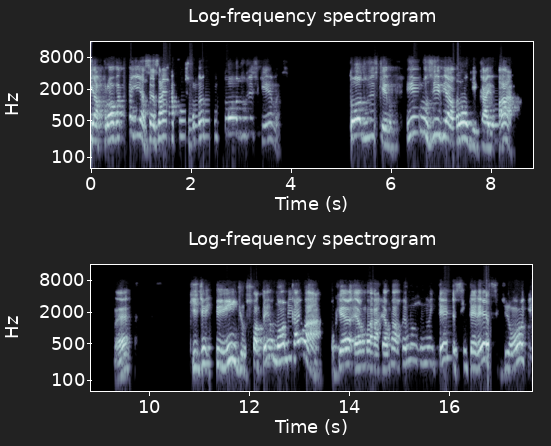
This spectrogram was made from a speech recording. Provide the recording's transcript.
E a prova está aí. A CESAR está funcionando com todos os esquemas. Todos os esquemas. Inclusive a ONG Caiuá, né, que de, de índio só tem o nome Caiuá porque é uma, é uma eu não, não entendo esse interesse de ONG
